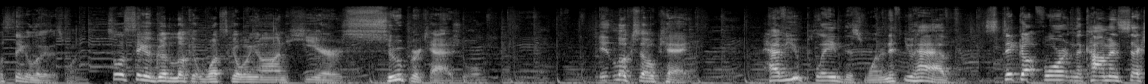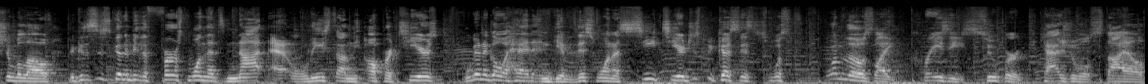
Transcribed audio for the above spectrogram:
Let's take a look at this one. So let's take a good look at what's going on here. Super casual. It looks okay. Have you played this one? And if you have, stick up for it in the comments section below because this is going to be the first one that's not at least on the upper tiers. We're going to go ahead and give this one a C tier just because this was one of those like crazy, super casual style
